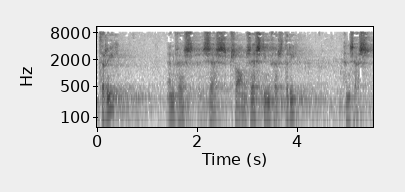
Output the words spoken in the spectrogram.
3 en vers 6. Psalm 16, vers 3 en 6.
